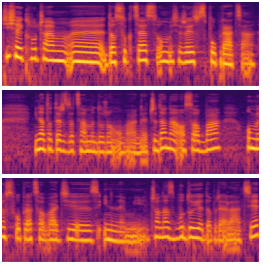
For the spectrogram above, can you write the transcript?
Dzisiaj kluczem y, do sukcesu myślę, że jest współpraca. I na to też zwracamy dużą uwagę. Czy dana osoba umie współpracować y, z innymi? Czy ona zbuduje dobre relacje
